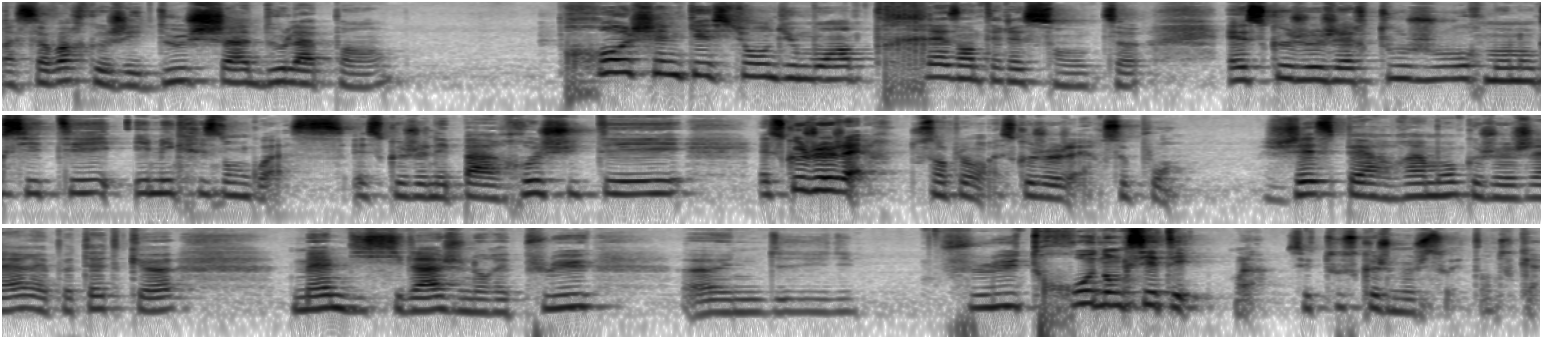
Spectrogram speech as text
À savoir que j'ai deux chats, deux lapins. Prochaine question du moins très intéressante. Est-ce que je gère toujours mon anxiété et mes crises d'angoisse? Est-ce que je n'ai pas rechuté? Est-ce que je gère Tout simplement, est-ce que je gère ce point? J'espère vraiment que je gère et peut-être que même d'ici là, je n'aurai plus, euh, plus trop d'anxiété. Voilà, c'est tout ce que je me souhaite en tout cas.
